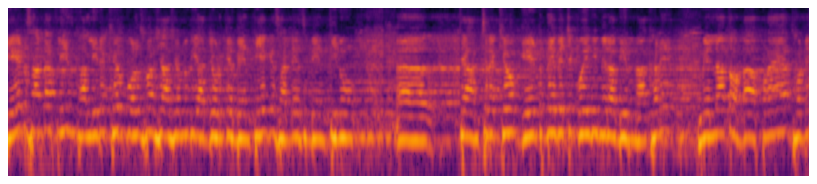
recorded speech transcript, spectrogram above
ਗੇਟ ਸਾਡਾ ਪਲੀਜ਼ ਖਾਲੀ ਰੱਖਿਓ। ਪੁਲਿਸ ਪ੍ਰਸ਼ਾਸਨ ਨੂੰ ਵੀ ਅੱਜ ਜੋੜ ਕੇ ਬੇਨਤੀ ਹੈ ਕਿ ਸਾਡੇ ਇਸ ਬੇਨਤੀ ਨੂੰ ਧਿਆਨ 'ਚ ਰੱਖਿਓ। ਗੇਟ ਦੇ ਵਿੱਚ ਕੋਈ ਵੀ ਮੇਰਾ ਵੀਰ ਨਾ ਖੜੇ। ਮੇਲਾ ਤੁਹਾਡਾ ਆਪਣਾ ਹੈ, ਤੁਹਾਡੇ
